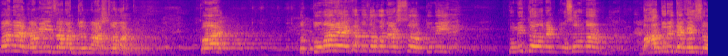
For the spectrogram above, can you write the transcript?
কয়, না, আমি জানার জন্য আসলাম আর কি? কয়, তো তোমার এখানে যখন আসছো, তুমি তুমি তো অনেক মুসলমান, বাহাদুরি দেখাইছো,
